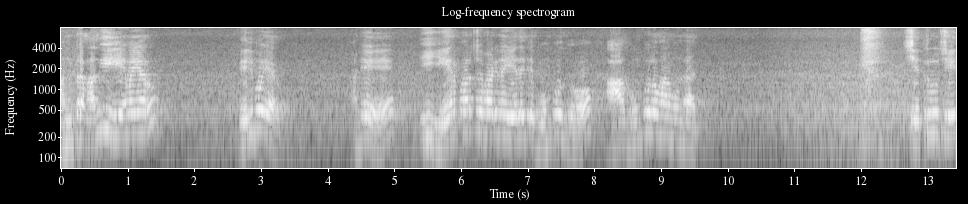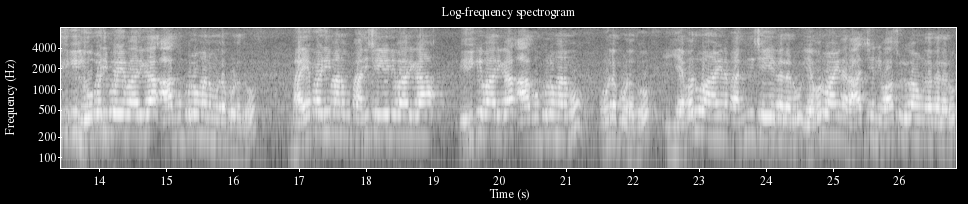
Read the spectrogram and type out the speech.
అంతమంది ఏమయ్యారు? వెళ్ళిపోయారు. అంటే ఈ ఏర్పరచబడిన ఏదైతే గుంపు ఉందో ఆ గుంపులో మనం ఉండాలి. శత్రువు చేతికి లోబడిపోయే వారిగా ఆ గుంపులో మనం ఉండకూడదు. భయపడి మనము పని చేయని వారిగా పిరికి వారిగా ఆ గుంపులో మనము ఉండకూడదు. ఎవరు ఆయన పని చేయగలరు ఎవరు ఆయన రాజ్య నివాసులుగా ఉండగలరు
